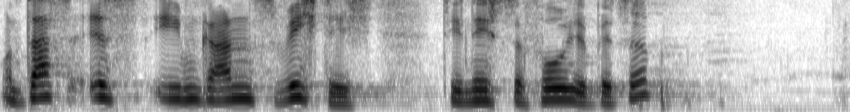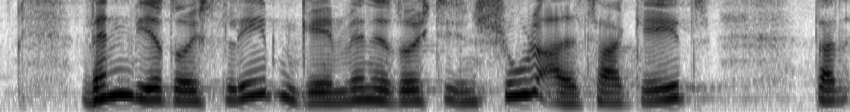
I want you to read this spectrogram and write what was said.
und das ist ihm ganz wichtig. Die nächste Folie bitte. Wenn wir durchs Leben gehen, wenn ihr durch den Schulalltag geht, dann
